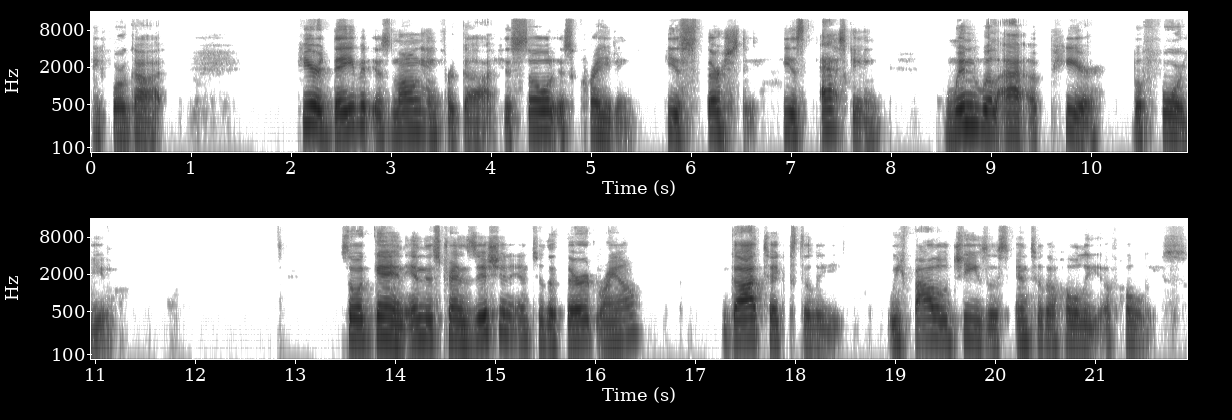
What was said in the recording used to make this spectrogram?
before God? Here, David is longing for God. His soul is craving. He is thirsty. He is asking, When will I appear before you? So, again, in this transition into the third realm, God takes the lead. We follow Jesus into the Holy of Holies.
